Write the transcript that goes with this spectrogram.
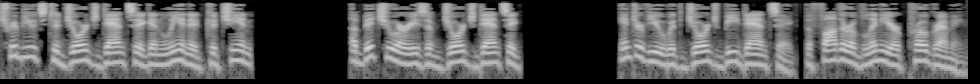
Tributes to George Dantzig and Leonid Khachiyan Obituaries of George Dantzig Interview with George B. Dantzig, the father of linear programming,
